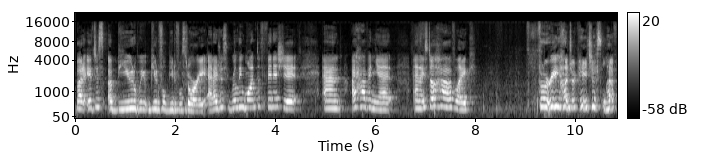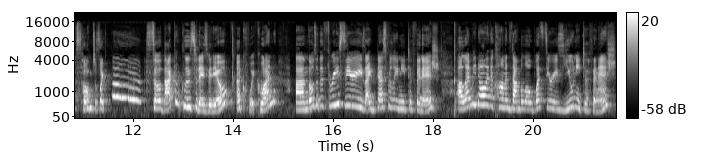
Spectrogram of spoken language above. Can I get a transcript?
but it's just a beautiful, beautiful, beautiful story. And I just really want to finish it. And I haven't yet. And I still have like 300 pages left. So I'm just like, ah. So that concludes today's video. A quick one. Um, those are the three series I desperately need to finish. Uh, let me know in the comments down below what series you need to finish.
